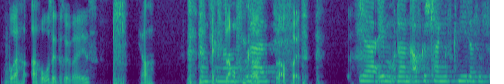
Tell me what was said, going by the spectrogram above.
wo eine Hose drüber ist. Pff, ja, wenn du genau. laufen Oder- kannst, lauf halt. Ja, eben, oder ein aufgeschlagenes Knie, das ist,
